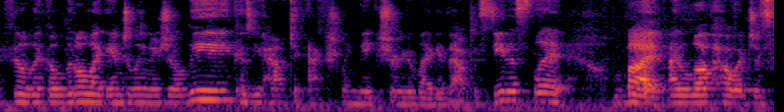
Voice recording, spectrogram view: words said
I feel like a little like Angelina Jolie because you have to actually make sure your leg is out to see the slit. But I love how it just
